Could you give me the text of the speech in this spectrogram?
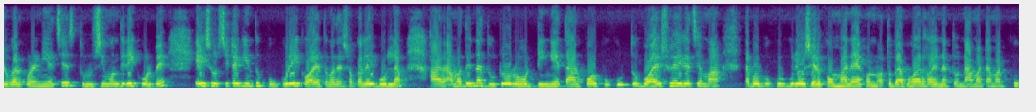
জোগাড় করে নিয়েছে, তুলসী মন্দিরেই করবে। এই ষষ্ঠীটা কিন্তু পুকুরেই করে, তোমাদের সকালেই বললাম। আর আমাদের না দুটো রোড ডিঙে, তারপর পুকুর। তো বয়স হয়ে গেছে মা, তারপর পুকুরগুলো সেরকম মানে এখন অত ব্যবহার হয় না। তো নামাটা আমার খুব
